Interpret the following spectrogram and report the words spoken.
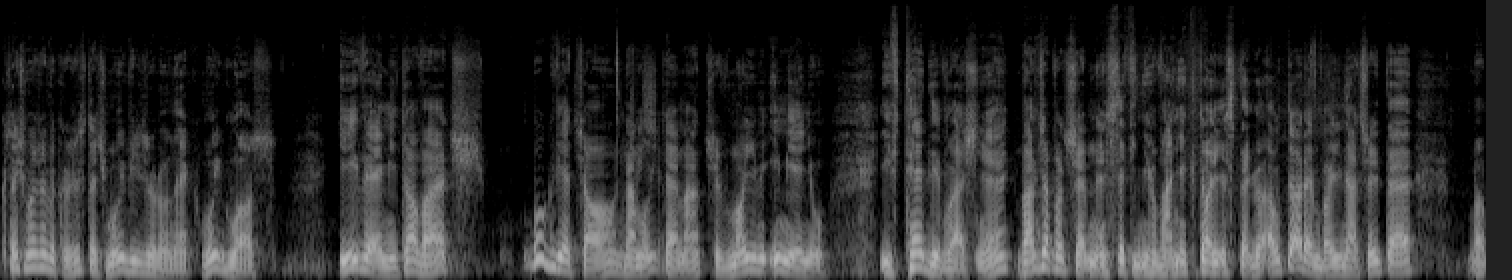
ktoś może wykorzystać mój wizerunek, mój głos i wyemitować Bóg wie co na mój Oczywiście. temat, czy w moim imieniu. I wtedy właśnie bardzo potrzebne jest definiowanie, kto jest tego autorem, bo inaczej te. Bo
